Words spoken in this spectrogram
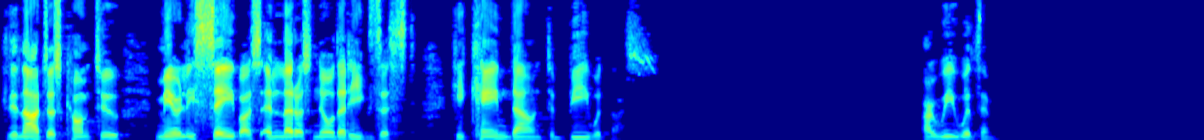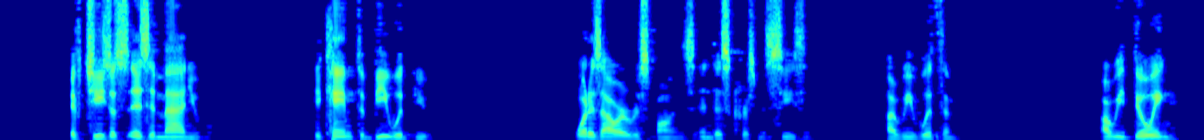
He did not just come to merely save us and let us know that He exists. He came down to be with us. Are we with Him? If Jesus is Emmanuel, He came to be with you. What is our response in this Christmas season? Are we with Him? Are we doing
